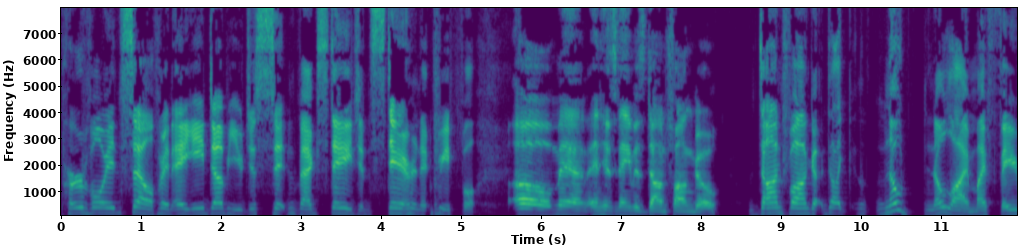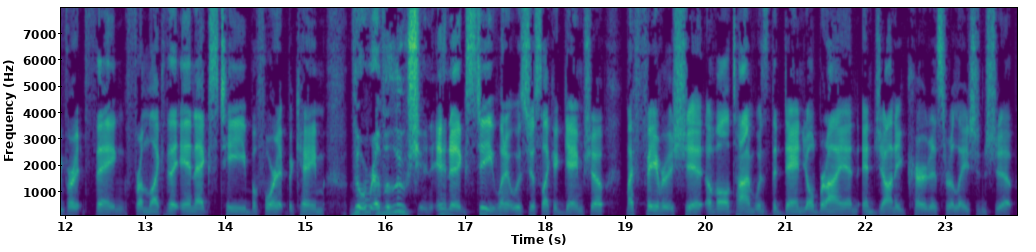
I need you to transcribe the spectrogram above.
pervoid self in AEW, just sitting backstage and staring at people. Oh man, and his name is Don Fongo. Don Fonga, like no, no lie, my favorite thing from like the NXT before it became the Revolution NXT when it was just like a game show. My favorite shit of all time was the Daniel Bryan and Johnny Curtis relationship.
